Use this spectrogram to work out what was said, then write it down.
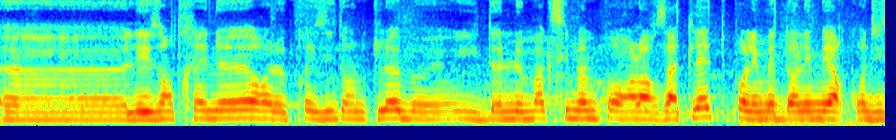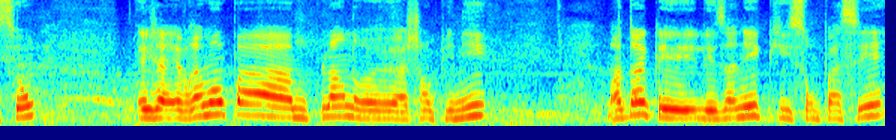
Euh, les entraîneurs, le président de club, euh, ils donnent le maximum pour leurs athlètes, pour les mettre dans les meilleures conditions. Et j'avais vraiment pas à me plaindre euh, à Champigny. Maintenant, avec les, années qui sont passées,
